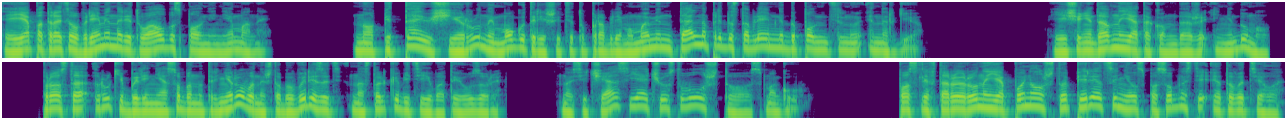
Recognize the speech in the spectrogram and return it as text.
и я потратил время на ритуал восполнения маны. Но питающие руны могут решить эту проблему, моментально предоставляя мне дополнительную энергию. Еще недавно я о таком даже и не думал. Просто руки были не особо натренированы, чтобы вырезать настолько витиеватые узоры. Но сейчас я чувствовал, что смогу. После второй руны я понял, что переоценил способности этого тела.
